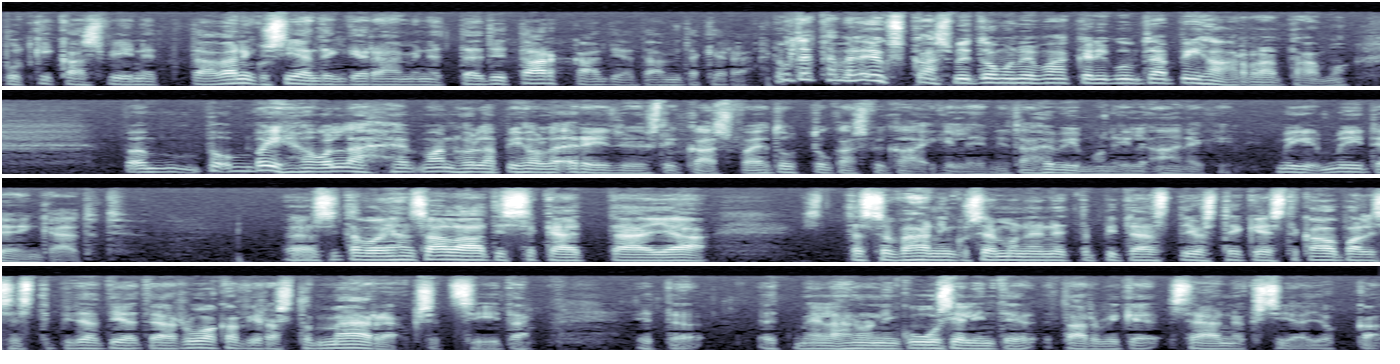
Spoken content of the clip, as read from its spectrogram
putkikasviin. Että tämä on vähän niin kuin sienten kerääminen, että täytyy tarkkaan tietää, mitä kerää. No otetaan vielä yksi kasvi, tuommoinen vaikka niin kuin tämä piharatamo. Pihoilla, vanhoilla pihoilla erityisesti kasvaa ja tuttu kasvi kaikille, niin tämä hyvin monille ainakin. Miten käytät? Sitä voi ihan salaatissa käyttää ja tässä on vähän niin kuin semmoinen, että pitää sitten, jos tekee sitä kaupallisesti, pitää tietää ruokaviraston määräykset siitä, että, että meillähän on niin uuselintarvikesäännöksiä, jotka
